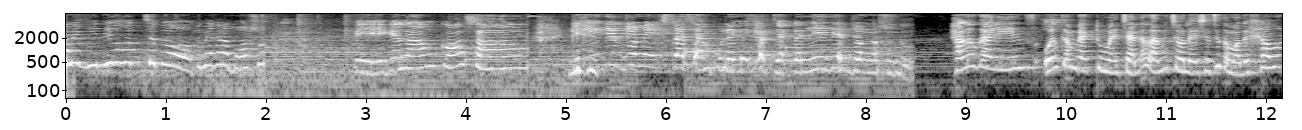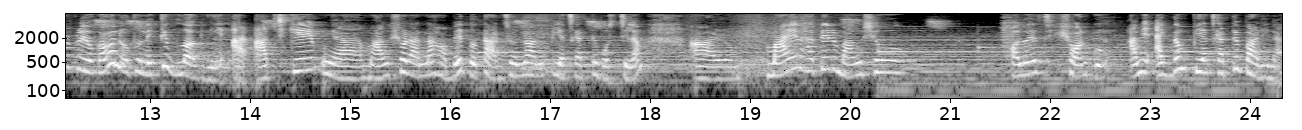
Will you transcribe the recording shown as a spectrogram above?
ওখানে ভিডিও হচ্ছে তো তুমি এখানে বসো। পেয়ে গেলাম কষা। লেজের জন্য এক্সট্রা শ্যাম্পু লেগে যাচ্ছে একটা লেজের জন্য শুধু। Hello guys welcome back to my channel আমি চলে এসেছি তোমাদের সবার প্রিয় কমা নতুন একটি ব্লগ নিয়ে। আর আজকে মাংস রান্না হবে তো তার জন্য আমি পেঁয়াজ কাটতে বসছিলাম। আর মায়ের হাতের মাংস অলওয়েজ স্বর্গ। আমি একদম পেঁয়াজ কাটতে পারি না।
